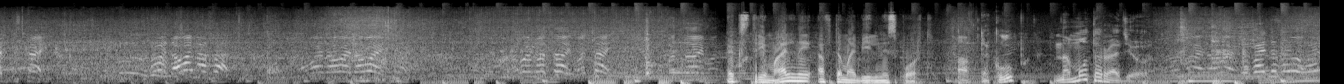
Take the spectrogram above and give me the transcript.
отпускай. Давай, давай назад. Давай, давай, давай. Давай, мотай, мотай. Мотай, мотай. Экстремальный автомобильный спорт. Автоклуб на Моторадио. Давай, давай, давай.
